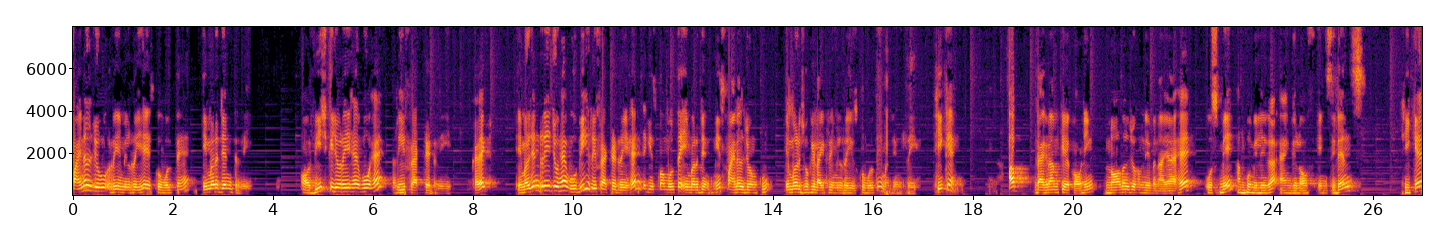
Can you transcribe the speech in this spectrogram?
फाइनल जो रे मिल रही है, इसको बोलते हैं इमरजेंट रे और बीच की जो रे है, वो है रिफ्रैक्टेड रे करेक्ट इमरजेंट रे जो है, वो भी रिफ्रैक्टेड रे है, लेकिन इसको हम बोलते हैं इमरजेंट मीन फाइनल जो हमको इमर्ज होके लाइट रे मिल रही है, उसको बोलते हैं इमरजेंट रे ठीक है? अब डायग्राम के अकॉर्डिंग नॉर्मल जो हमने बनाया है, उसमें हमको मिलेगा एंगल ऑफ़ इंसिडेंस ठीक है?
